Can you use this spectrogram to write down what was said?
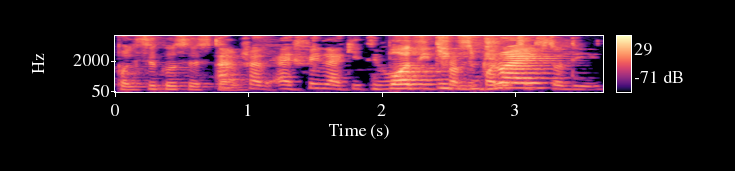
political system. Actually, I feel like it But it's dry- to the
